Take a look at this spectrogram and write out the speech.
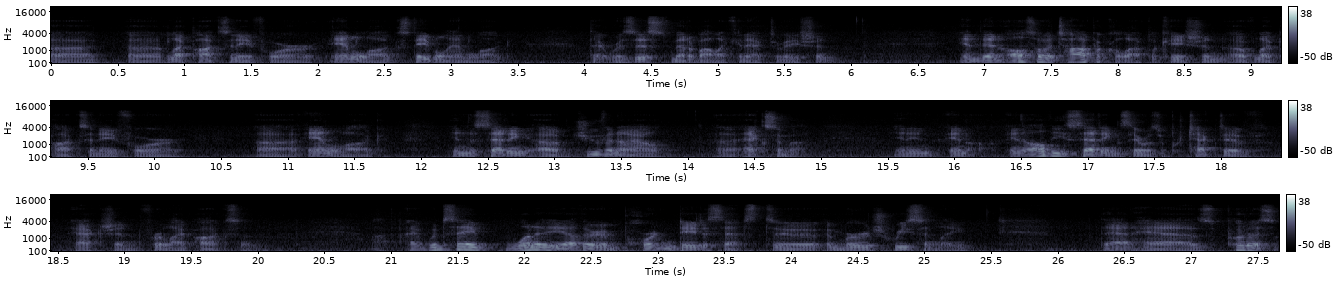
uh, uh, lipoxin A4 analog, stable analog, that resists metabolic inactivation. And then also a topical application of lipoxin A4 uh, analog in the setting of juvenile uh, eczema. And in, in, in all these settings, there was a protective action for lipoxin. I would say one of the other important data sets to emerge recently that has put us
